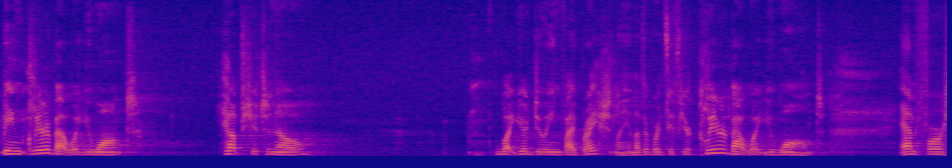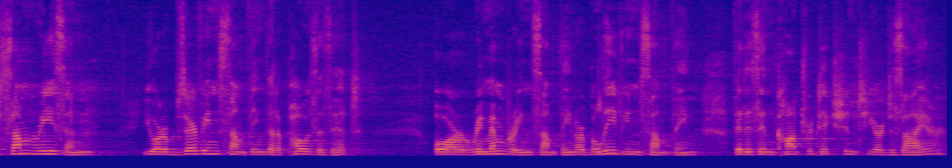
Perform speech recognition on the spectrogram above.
Being clear about what you want helps you to know what you're doing vibrationally. In other words if you're clear about what you want and for some reason you are observing something that opposes it or remembering something or believing something that is in contradiction to your desire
